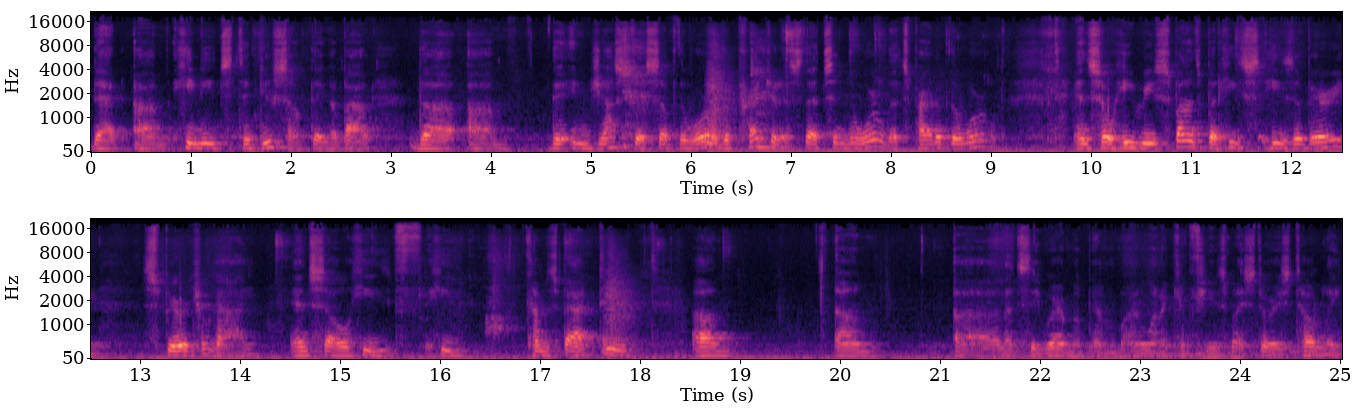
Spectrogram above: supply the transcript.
that um, he needs to do something about the um, the injustice of the world, the prejudice that's in the world, that's part of the world. And so he responds, but he's, he's a very spiritual guy, and so he, he comes back to, um, um, uh, let's see, where am I, um, I don't want to confuse my stories totally,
